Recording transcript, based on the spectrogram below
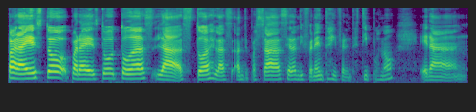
Para esto, para esto todas las, todas las antepasadas eran diferentes, diferentes tipos, ¿no? Eran,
